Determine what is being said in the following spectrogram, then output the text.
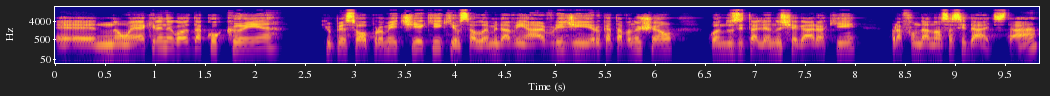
é, não é aquele negócio da cocanha que o pessoal prometia aqui, que o salame dava em árvore e dinheiro que estava no chão quando os italianos chegaram aqui para fundar nossas cidades, tá?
